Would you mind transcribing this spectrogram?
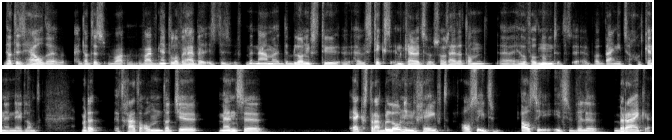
dat is helder. Dat is waar, waar, we het net al over hebben. Is dus met name de beloningsstructuur, uh, sticks en carrots, zoals hij dat dan uh, heel veel noemt. Het, wat wij niet zo goed kennen in Nederland. Maar dat, het gaat erom dat je mensen extra beloning geeft als ze iets, als ze iets willen bereiken.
